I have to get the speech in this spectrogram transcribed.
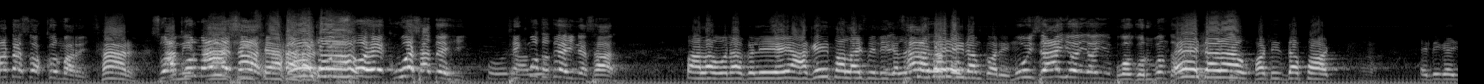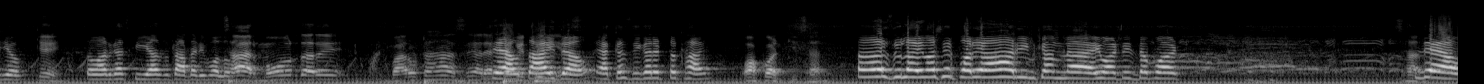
মাথা চক্কর মারে। স্যার চক্কর মারলে স্যার। ও হে ঠিক মতো দেই না স্যার। পালাবো না বলে এই আগেই পালাই চলে গেল। সবাই এইরাম করে। মুই যাই ওই ওই গরু বন্ধ। এই দাঁড়াও হোয়াট ইজ দ্য ফট এদিকে এসো কে? তোমার কাছে কি আছে তাড়াতাড়ি বলো। স্যার মোর দ্বারে বারোটা আছে আর দাও একটা তাই দাও একটা সিগারেট তো খাই। অকওয়ার্ড কি স্যার? জুলাই মাসের পরে আর ইনকাম নাই হোয়াট ইজ দ্য স্যার দাও।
